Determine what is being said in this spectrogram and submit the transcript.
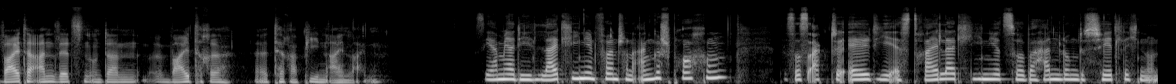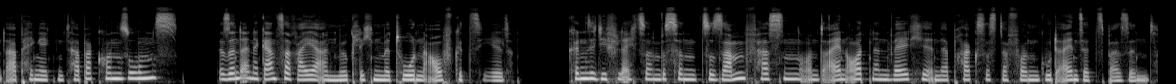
weiter ansetzen und dann äh, weitere äh, Therapien einleiten. Sie haben ja die Leitlinien vorhin schon angesprochen. Das ist aktuell die S3-Leitlinie zur Behandlung des schädlichen und abhängigen Tabakkonsums. Da sind eine ganze Reihe an möglichen Methoden aufgezählt. Können Sie die vielleicht so ein bisschen zusammenfassen und einordnen, welche in der Praxis davon gut einsetzbar sind?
